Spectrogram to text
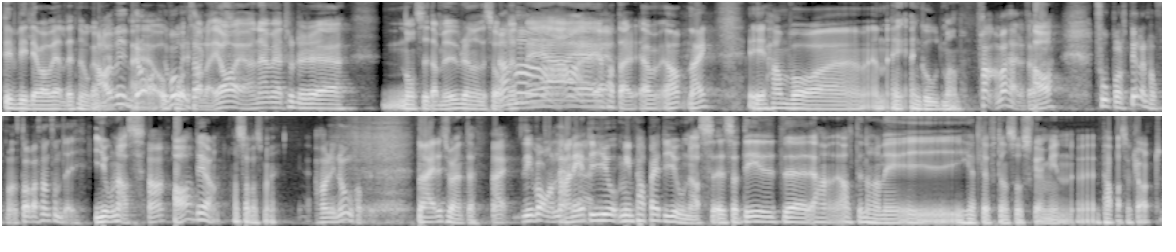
det vill jag vara väldigt noga med. Ja, det bra. eh, Det och var väl påtala. Ja, ja, nej, men jag trodde det någon sida muren eller så. men Jaha, nej, ja, jag, jag ja. fattar. Ja, nej, Eh, han var eh, en, en, en god man. Fan vad härligt. Ja. Fotbollsspelaren Hoffman, stavas han som dig? Jonas? Ja. Ja, det gör han. Han stavas mig. Har ni någon koppling? Nej, det tror jag inte. Nej, det är vanligt. Han heter, Jo- min pappa heter Jonas, eh, så det är lite, han, alltid när han är i, i hetluften så ska min eh, pappa såklart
